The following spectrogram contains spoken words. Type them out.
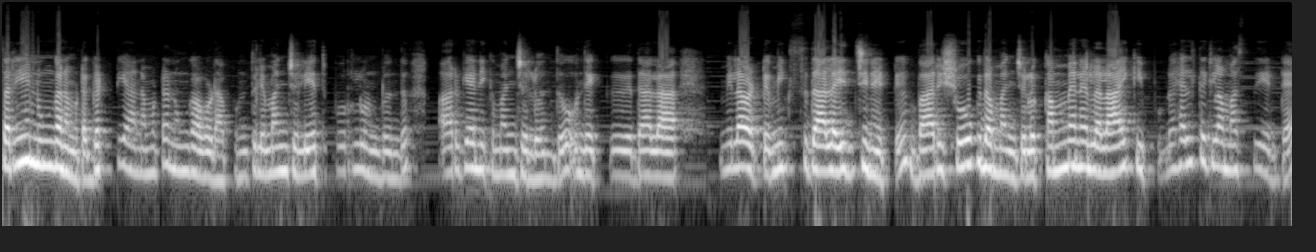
ಸರಿ ನುಂಗನಮಟ ಗಟ್ಟಿ ಆನಮಟ ನುಂಗ ಆಪುಂಡು ತುಲೆ ಮಂಜುಲು ಏತ್ ಪೊರ್ಲು ಉಂಡು ಆರ್ಗ್ಯಾನಿಕ್ ಮಂಜುಲು ಉಂದು. ಒಂದೆಕ್ ದಾಲ ಮಿಲವಟ್ ಮಿಕ್ಸ್ ದಾಲ ಇಜ್ಜಿನೆಟ್ ಬಾರಿ ಶೋಕುದ ಮಂಜುಲು ಕಮ್ಮೆನೆಲ್ಲ ಲಾಯ್ಕ್ ಇಪ್ಪುಂಡು ಹೆಲ್ತ್ಗ್ಲ ಮಸ್ತ್ ಎಡ್ಡೆ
